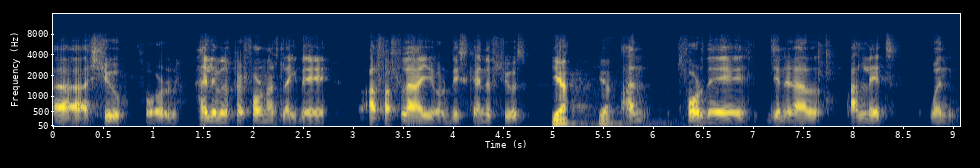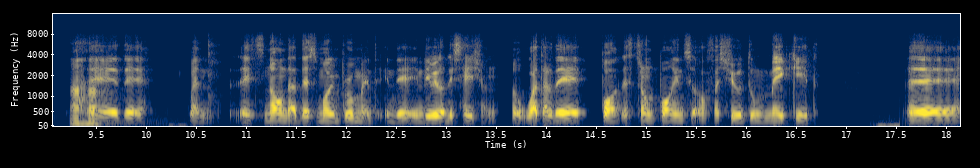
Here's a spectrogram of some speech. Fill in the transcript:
a shoe for high level of performance like the Alphafly or this kind of shoes? Yeah, yeah. And for the general athletes, when uh-huh. uh, the when it's known that there's more improvement in the individualization. So what are the, po- the strong points of a shoe to make it uh,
